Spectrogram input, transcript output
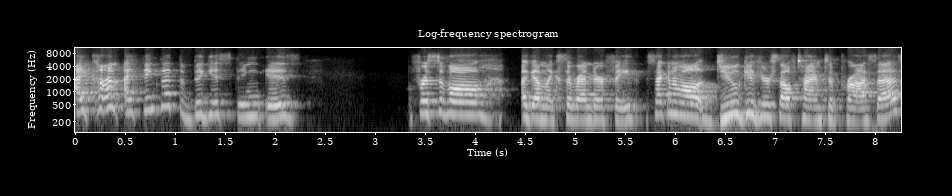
I can't I think that the biggest thing is first of all, again, like surrender faith. Second of all, do give yourself time to process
